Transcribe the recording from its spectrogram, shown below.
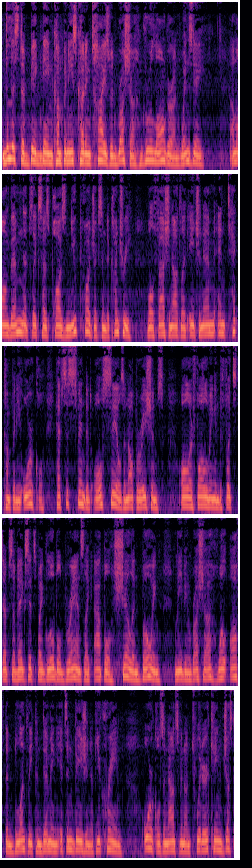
The list of big name companies cutting ties with Russia grew longer on Wednesday. Among them, Netflix has paused new projects in the country, while fashion outlet H&M and tech company Oracle have suspended all sales and operations. All are following in the footsteps of exits by global brands like Apple, Shell, and Boeing, leaving Russia while often bluntly condemning its invasion of Ukraine. Oracle's announcement on Twitter came just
